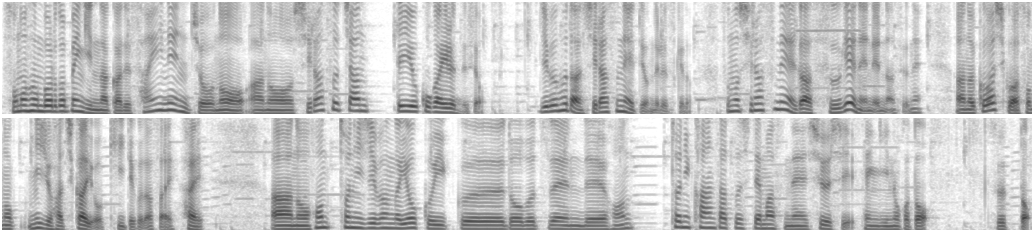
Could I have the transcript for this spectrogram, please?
そのフンボルトペンギンの中で最年長のあのシラスちゃんっていう子がいるんですよ。自分普段シラス姉って呼んでるんですけどそのシラス姉がすげえ年齢なんですよね。あの詳しくはその28回を聞いてください。はい。あの本当に自分がよく行く動物園で本当に観察してますね終始ペンギンのこと。ずっと。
